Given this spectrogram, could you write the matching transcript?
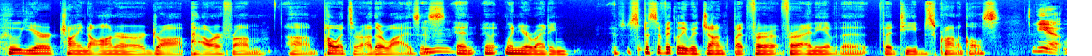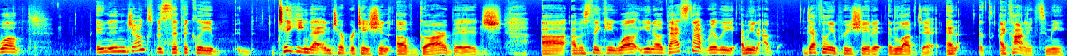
who you're trying to honor or draw power from, um, poets or otherwise, is, Mhm. and uh, when you're writing specifically with junk, but for for any of the the Teebs chronicles. Yeah, well, in, in Junk specifically, taking that interpretation of garbage, uh, I was thinking, well, you know, that's not really. I mean, I definitely appreciate it and loved it, and it's iconic to me.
